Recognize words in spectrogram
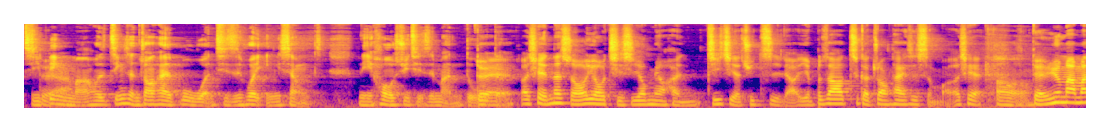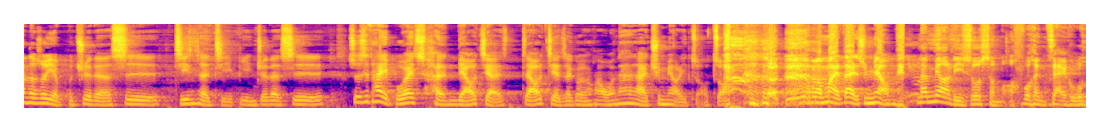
疾病啊嘛，或者精神状态的不稳，其实会影响你后续其实蛮多的对的。，而且那时候又其实又没有很积极的去治疗，也不知道这个状态是什么，而且哦，对，因为妈妈那时候也不觉得是精神疾病，觉得是就是她也不会很了解了解这个的话。我那时候还去庙里走走，妈妈也带你去庙里，那庙里说什么？我很在乎。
